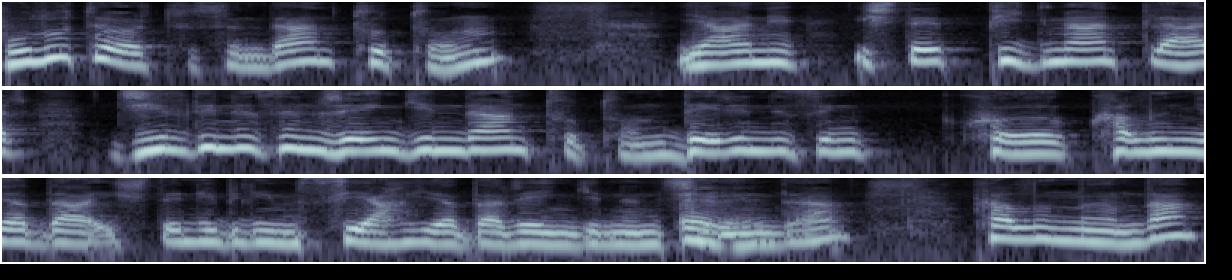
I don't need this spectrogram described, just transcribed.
bulut örtüsünden tutun, yani işte pigmentler cildinizin renginden tutun, derinizin kalın ya da işte ne bileyim siyah ya da renginin şeyinden evet. kalınlığından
